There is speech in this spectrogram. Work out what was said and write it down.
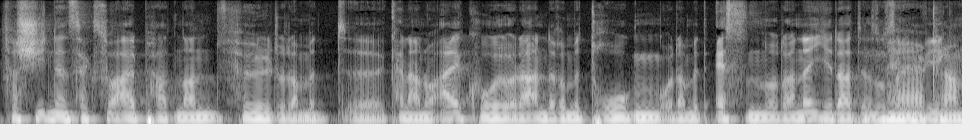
verschiedenen Sexualpartnern füllt oder mit, äh, keine Ahnung, Alkohol oder andere mit Drogen oder mit Essen oder ne, jeder hat ja so seinen ja, Weg. klar.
